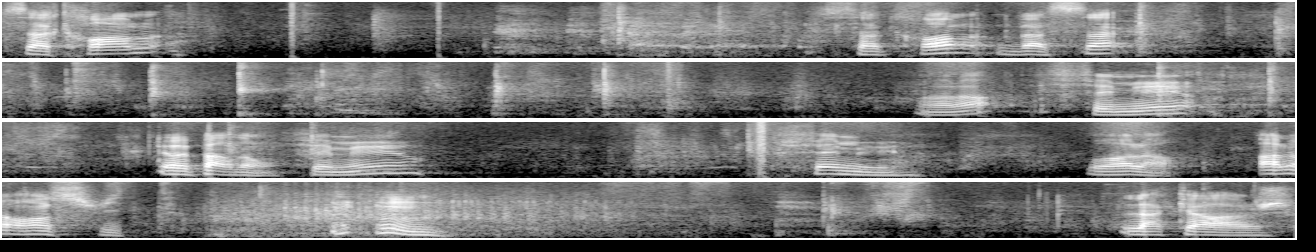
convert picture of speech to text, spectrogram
Sacrum. Sacrum, bassin. Voilà, fémur. Euh, pardon, fémur. Fémur. Voilà. Alors ensuite, la cage.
